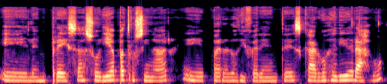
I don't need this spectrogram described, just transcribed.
eh, la empresa solía patrocinar eh, para los diferentes cargos de liderazgo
